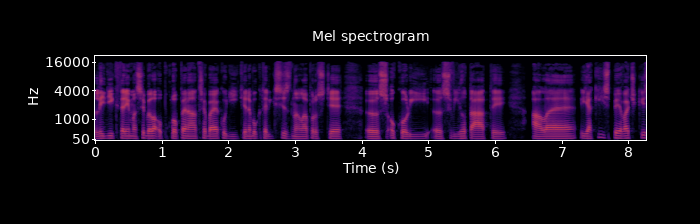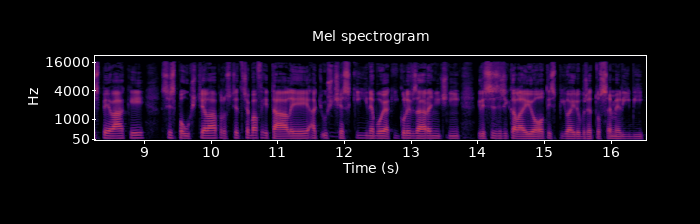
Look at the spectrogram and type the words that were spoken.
lidi, kterým asi byla obklopená třeba jako dítě, nebo kterých si znala prostě eh, z okolí svého táty, ale jaký zpěvačky, zpěváky si spouštěla prostě třeba v Itálii, ať už český nebo jakýkoliv zahraniční, kdy si říkala, jo, ty zpívají dobře, to se mi líbí,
